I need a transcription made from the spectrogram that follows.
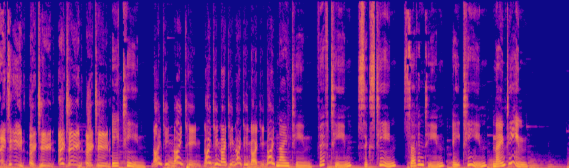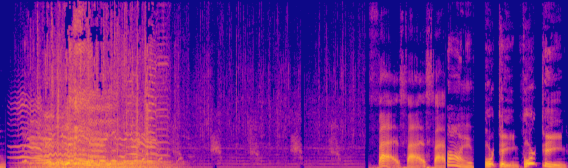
18, 18, 18, 18. 18, 19, 19, 19, 19, 19, 19, 19. 19, 15, 16, 17, 18, 19. Five, five, five. 5, 14, 14.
